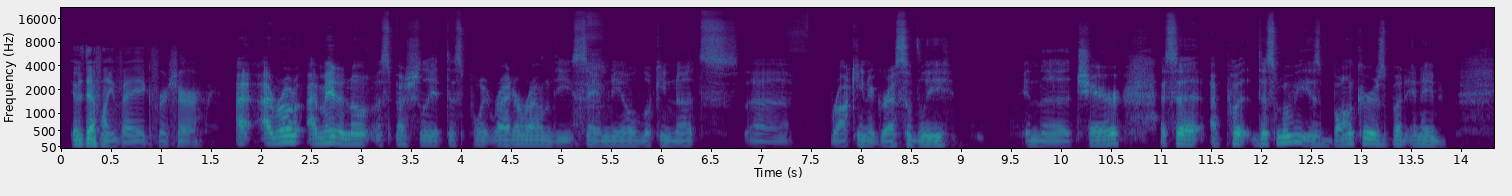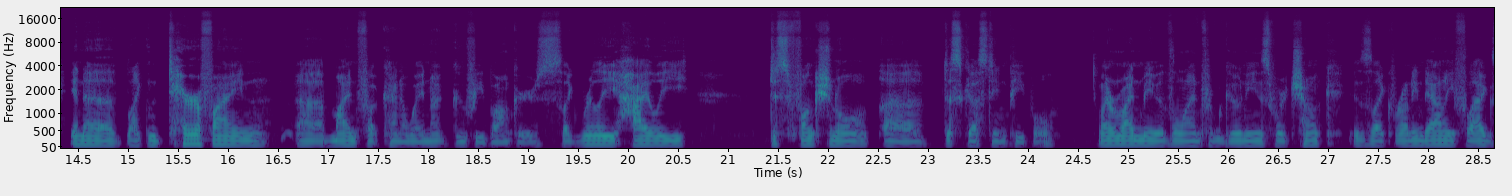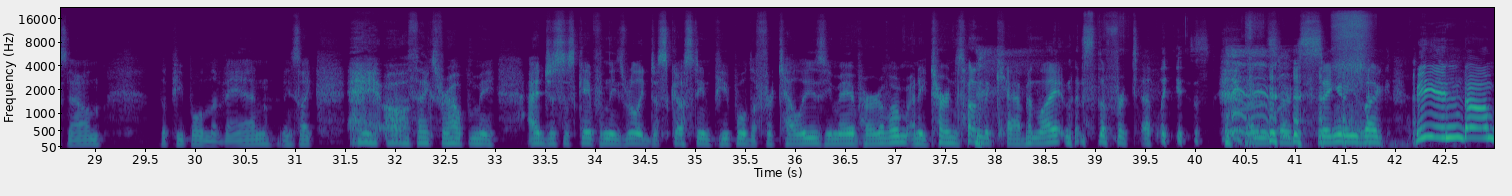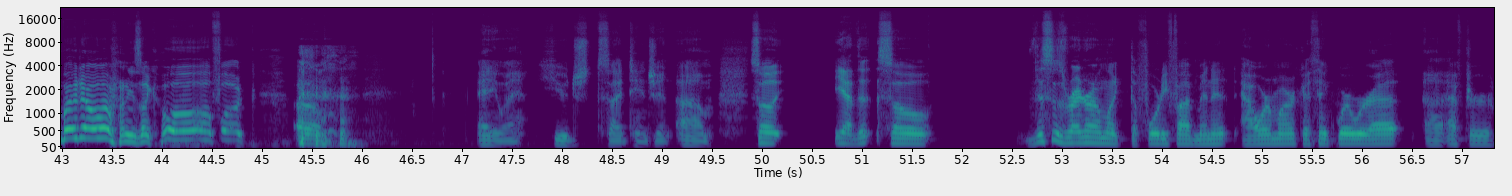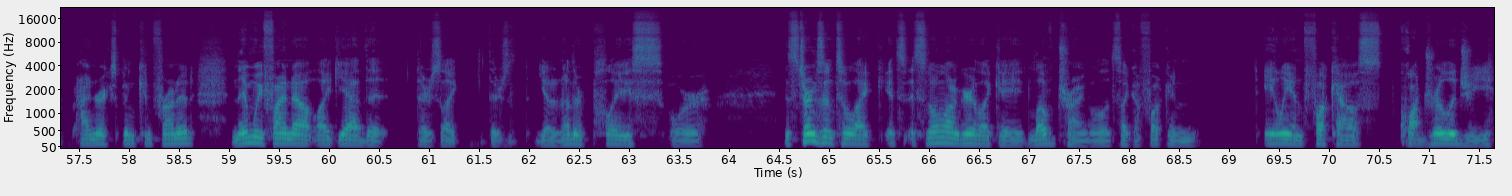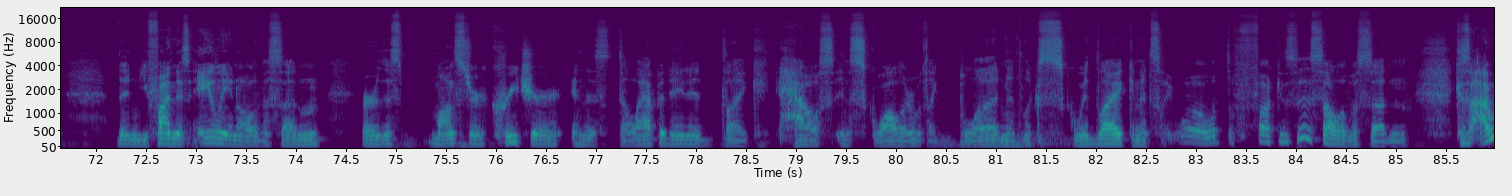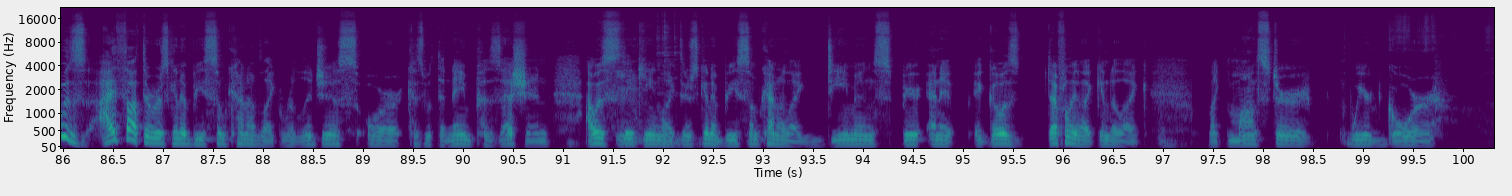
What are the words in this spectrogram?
it was definitely vague for sure. I, I wrote I made a note especially at this point right around the Sam Neill looking nuts uh, rocking aggressively in the chair. I said I put this movie is bonkers but in a in a like terrifying uh mindfuck kind of way, not goofy bonkers. Like really highly dysfunctional uh disgusting people. That remind me of the line from Goonies where Chunk is like running down, he flags down the people in the van. And he's like, Hey, oh, thanks for helping me. I just escaped from these really disgusting people, the Fratellis. You may have heard of them. And he turns on the cabin light and it's the Fratellis. and he starts singing. He's like, Being down by. And he's like, Oh, fuck. Um, anyway, huge side tangent. Um, so, yeah, th- so this is right around like the 45 minute hour mark, I think, where we're at uh, after Heinrich's been confronted. And then we find out, like, yeah, that there's like, there's yet another place or this turns into like it's it's no longer like a love triangle it's like a fucking alien fuckhouse quadrilogy then you find this alien all of a sudden or this monster creature in this dilapidated like house in squalor with like blood and it looks squid like and it's like whoa what the fuck is this all of a sudden because i was i thought there was going to be some kind of like religious or because with the name possession i was Mm. thinking like there's going to be some kind of like demon spirit and it it goes definitely like into like like monster weird gore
